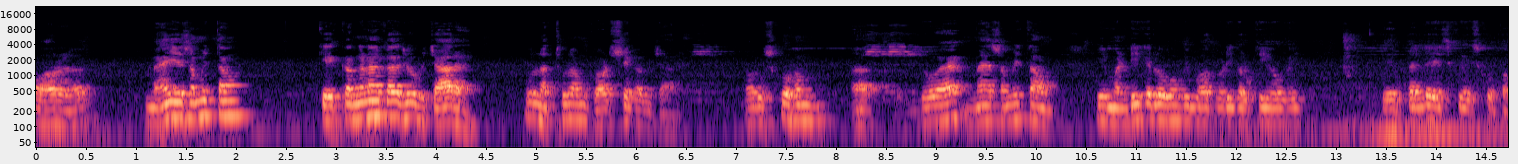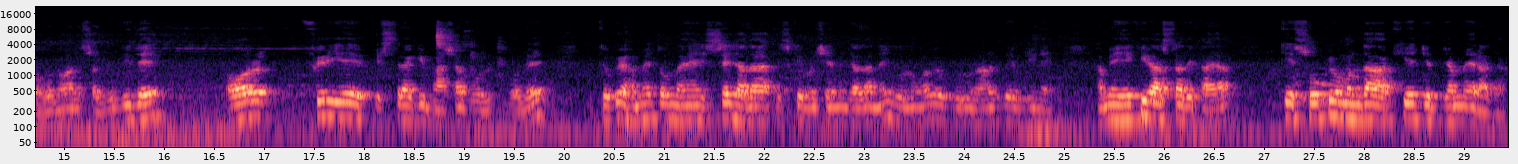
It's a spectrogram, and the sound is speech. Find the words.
और मैं ये समझता हूँ कि कंगना का जो विचार है, वो नथुराम गौडसे का विचार है। और उसको हम जो है, मैं समझता हूँ कि मंडी के लोगों की बहुत बड़ी गलती हो गई कि पहले इसके, इसको भगवान सदबुद्धि दे और फिर ये इस तरह की भाषा बोल, बोले, क्योंकि हमें तो मैं इससे ज़्यादा, इसके विषय में ज़्यादा नहीं बोलूँगा कि गुरु नानक देव जी ने हमें एक ही रास्ता दिखाया कि सो क्यों मंदा आखिए जित जम्मे राजा।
